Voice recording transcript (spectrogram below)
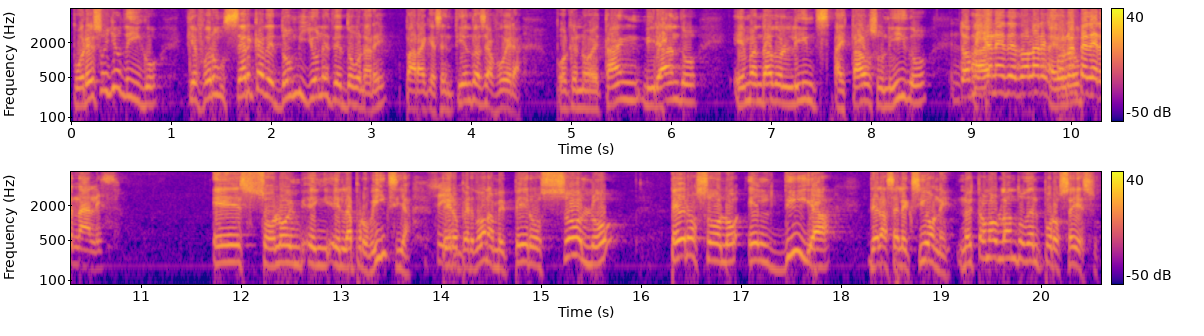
Por eso yo digo que fueron cerca de 2 millones de dólares, para que se entienda hacia afuera, porque nos están mirando, he mandado links a Estados Unidos. 2 millones de dólares solo en Pedernales. Es solo en, la provincia, pero perdóname, pero solo, pero solo el día de las elecciones, no estamos hablando del proceso,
